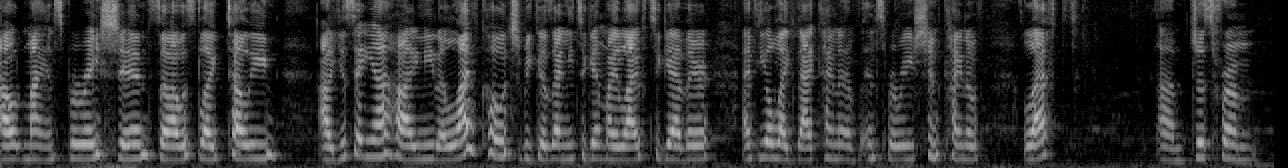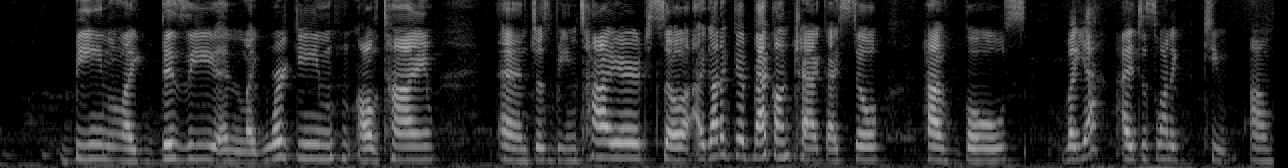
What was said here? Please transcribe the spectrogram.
out my inspiration. So I was like telling uh, Yesenia how I need a life coach because I need to get my life together. I feel like that kind of inspiration kind of left um, just from being like busy and like working all the time and just being tired. So I gotta get back on track. I still have goals, but yeah, I just want to keep. Um,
